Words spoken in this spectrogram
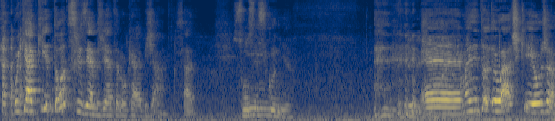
porque aqui todos fizemos dieta low carb já, sabe? Som sem sincronia. É, mas então eu acho que eu já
